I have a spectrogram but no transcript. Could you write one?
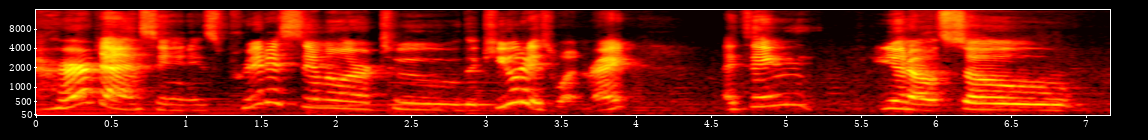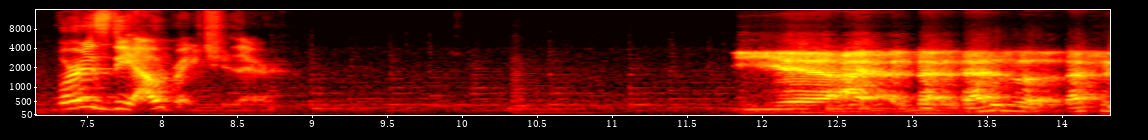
her dancing is pretty similar to the cuties one, right? I think, you know, so where is the outrage there? Yeah, I, that that is a that's a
